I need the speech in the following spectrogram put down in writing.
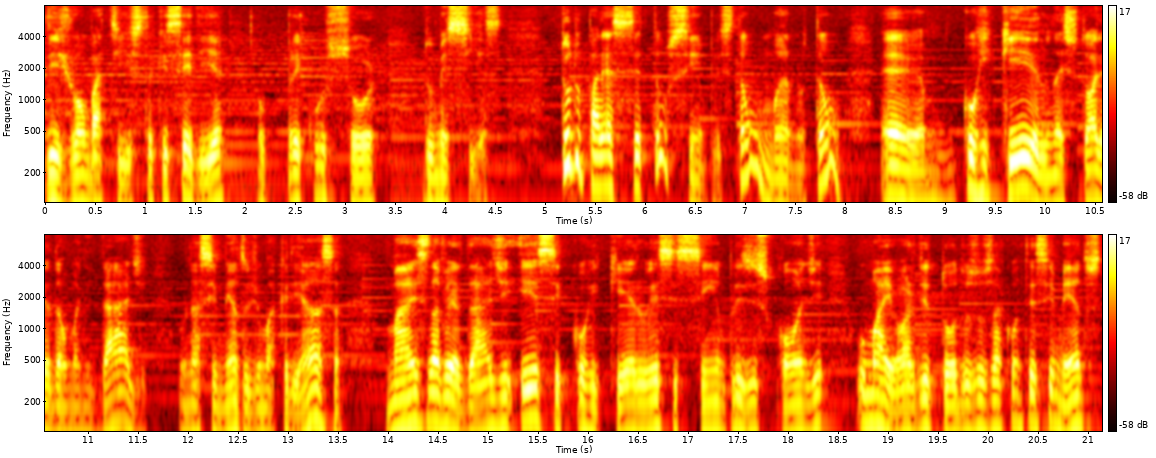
de João Batista, que seria o precursor do Messias. Tudo parece ser tão simples, tão humano, tão é, corriqueiro na história da humanidade, o nascimento de uma criança, mas na verdade esse corriqueiro, esse simples, esconde o maior de todos os acontecimentos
